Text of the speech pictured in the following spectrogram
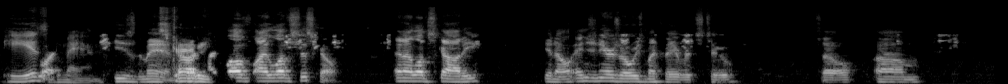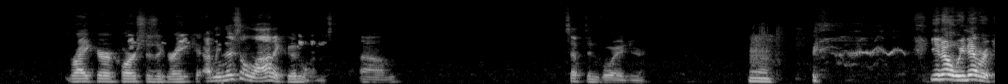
He is Right. the man. He's the man. Scotty. I love I love Sisko, and I love Scotty. You know, engineers are always my favorites too. So, um, Riker, of course, is a great. I mean, there's a lot of good ones, um, except in Voyager. Hmm. you know, we never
